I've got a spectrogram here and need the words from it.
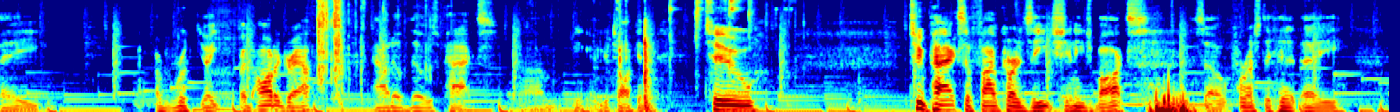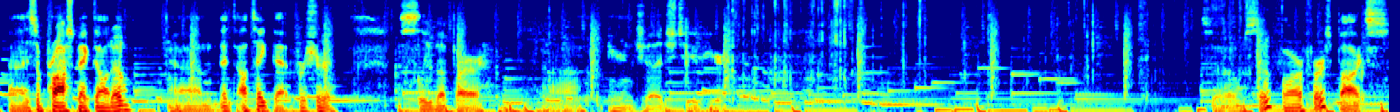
a a rookie an autograph out of those packs. Um, you know, you're talking two two packs of five cards each in each box. So for us to hit a uh, it's a prospect auto. Um, I'll take that for sure. Let's sleeve up our uh, Judge too here. So, so far, first box,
